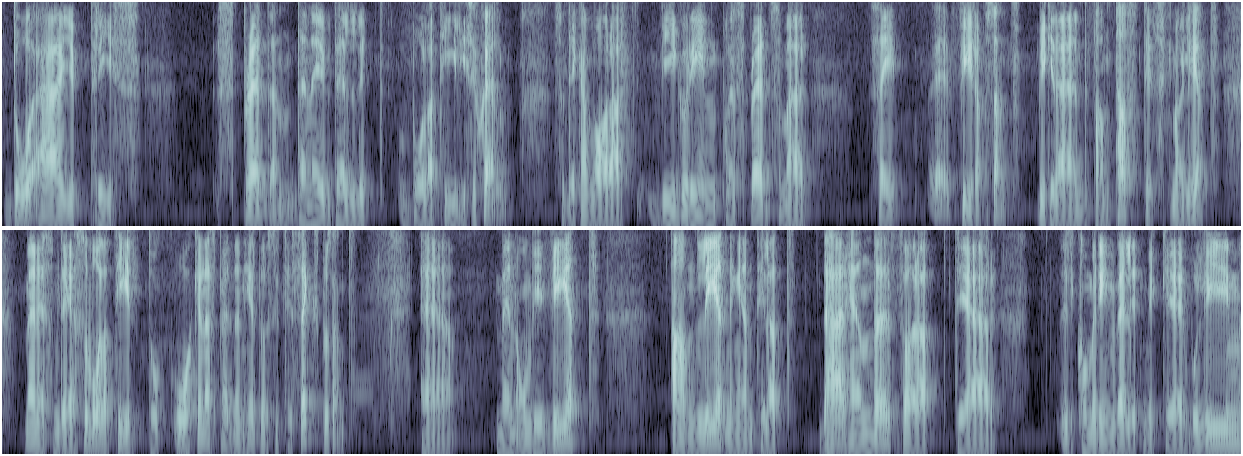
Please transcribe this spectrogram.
då är ju prisspreaden, den är väldigt volatil i sig själv. Så det kan vara att vi går in på en spread som är, säg 4 eh, vilket är en fantastisk möjlighet. Men eftersom det är så volatilt, då åker den här spreaden helt plötsligt till 6 eh, Men om vi vet anledningen till att det här händer för att det, är, det kommer in väldigt mycket volym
